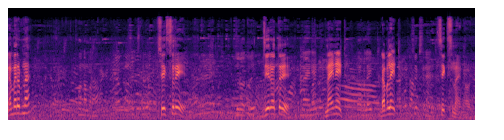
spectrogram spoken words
నెంబర్ ఇప్పునా ఫోన్ నంబరా? Six three. Zero three. Nine eight. Double eight. Six nine okay.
